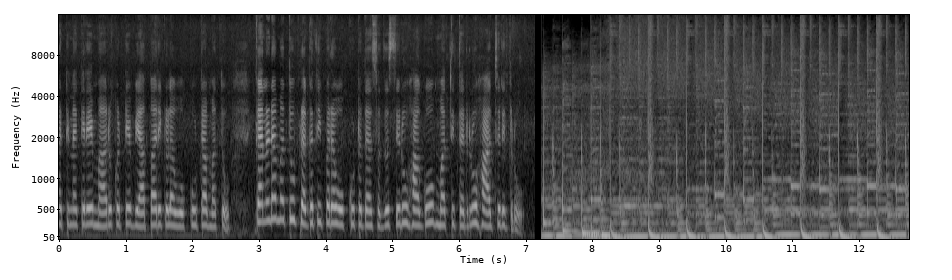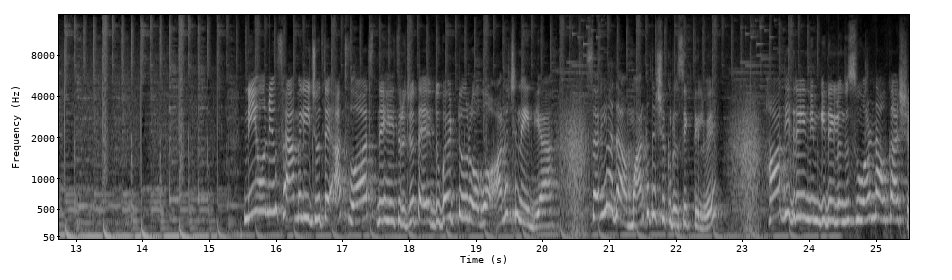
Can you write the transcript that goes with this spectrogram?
ಕಟ್ಟಿನಕೆರೆ, ಮಾರುಕಟ್ಟೆ ವ್ಯಾಪಾರಿಗಳ ಒಕ್ಕೂಟ ಮತ್ತು ಕನ್ನಡ ಮತ್ತು ಪ್ರಗತಿಪರ ಒಕ್ಕೂಟದ ಸದಸ್ಯರು ಹಾಗೂ ಮತ್ತಿತರರು ಹಾಜರಿದ್ದರು. ನೀವು ನಿಮ್ಮ ಫ್ಯಾಮಿಲಿ ಜೊತೆ ಅಥವಾ ಸ್ನೇಹಿತರ ಜೊತೆ ದುಬೈ ಟೂರ್ ಹೋಗೋ ಆಲೋಚನೆ ಇದೆಯಾ? ಸರಿಯಾದ ಮಾರ್ಗದರ್ಶಕರು ಸಿಗ್ತಿಲ್ವೇ? ಹಾಗಿದ್ರೆ ನಿಮ್ಗಿದೆ ಇಲ್ಲೊಂದು ಸುವರ್ಣ ಅವಕಾಶ.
